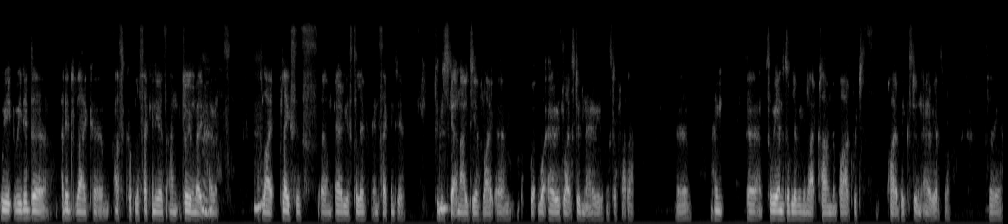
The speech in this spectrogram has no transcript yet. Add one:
we we did. Uh, I did like um, ask a couple of second years, and including my Mm. parents, of Mhm. like places, um, areas to live in second year, to Mhm. just get an idea of like um, what, what areas like student areas and stuff like that. Um, I think uh, so. We ended up living in like Clarendon Park, which is quite a big student area as well. So yeah,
